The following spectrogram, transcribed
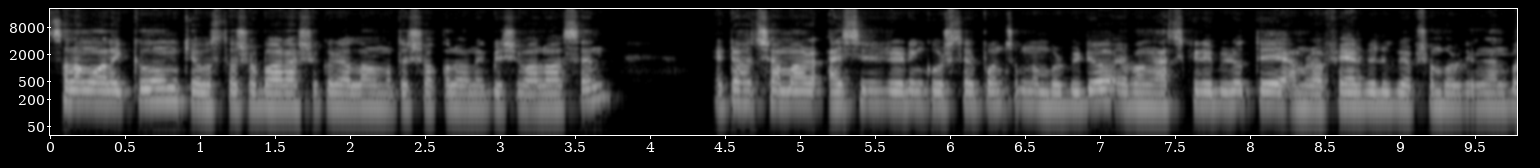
আসসালামু আলাইকুম। কি অবস্থা সবার? আশা করি আল্লাহর রহমতে সকলে অনেক বেশি ভালো আছেন। এটা হচ্ছে আমার আইসিটি ট্রেডিং কোর্সের পঞ্চম নম্বর ভিডিও এবং আজকের এই ভিডিওতে আমরা ফেয়ার ভ্যালু গ্যাপ সম্পর্কে জানব।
